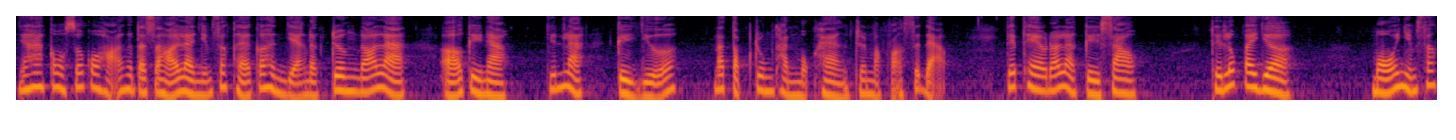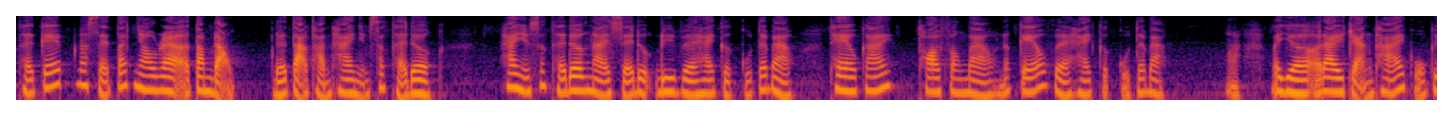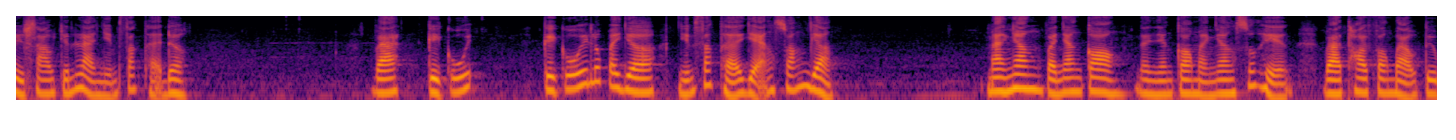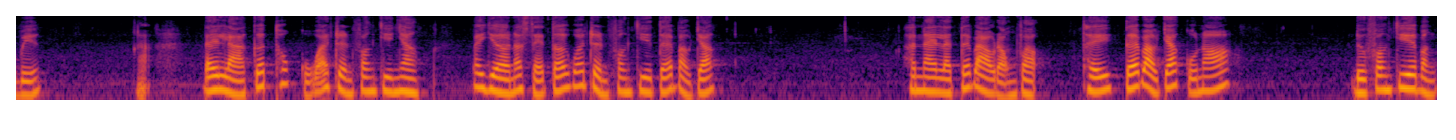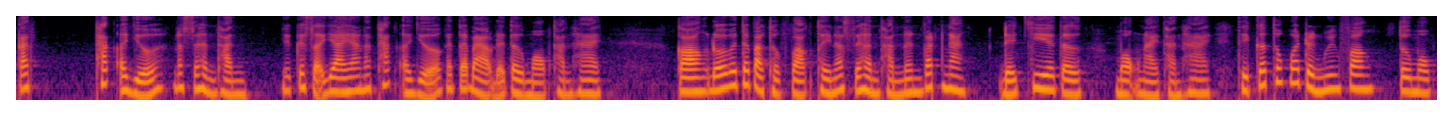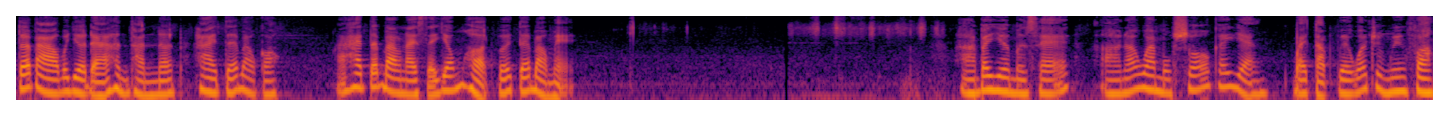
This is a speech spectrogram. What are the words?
Nhớ ha, có một số câu hỏi người ta sẽ hỏi là nhiễm sắc thể có hình dạng đặc trưng đó là ở kỳ nào? Chính là kỳ giữa, nó tập trung thành một hàng trên mặt phẳng xích đạo. Tiếp theo đó là kỳ sau. Thì lúc bây giờ, mỗi nhiễm sắc thể kép nó sẽ tách nhau ra ở tâm động để tạo thành hai nhiễm sắc thể đơn hai nhiễm sắc thể đơn này sẽ được đi về hai cực của tế bào theo cái thoi phân bào nó kéo về hai cực của tế bào. À, bây giờ ở đây trạng thái của kỳ sau chính là nhiễm sắc thể đơn. Và kỳ cuối. Kỳ cuối lúc bây giờ nhiễm sắc thể giãn xoắn dần. Màng nhân và nhân con, là nhân con màng nhân xuất hiện và thoi phân bào tiêu biến. À, đây là kết thúc của quá trình phân chia nhân. Bây giờ nó sẽ tới quá trình phân chia tế bào chất. Hình này là tế bào động vật. Thì tế bào chất của nó được phân chia bằng cách thắt ở giữa. Nó sẽ hình thành như cái sợi dây nó thắt ở giữa cái tế bào để từ 1 thành 2. Còn đối với tế bào thực vật thì nó sẽ hình thành nên vách ngăn để chia từ một này thành hai thì kết thúc quá trình nguyên phân từ một tế bào bây giờ đã hình thành nên hai tế bào con. À, hai tế bào này sẽ giống hệt với tế bào mẹ. À, bây giờ mình sẽ à, nói qua một số cái dạng bài tập về quá trình nguyên phân.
